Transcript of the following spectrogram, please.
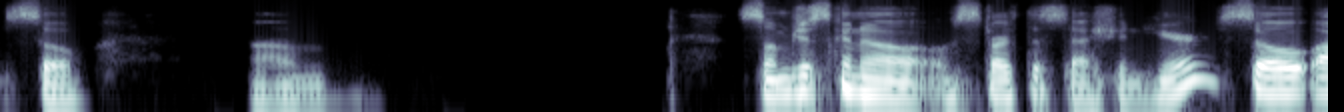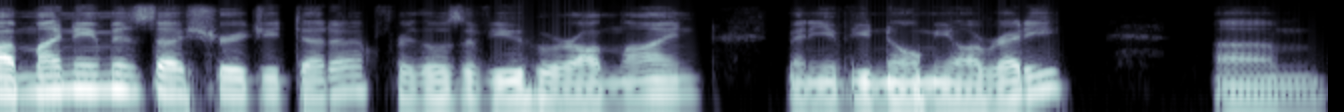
So, um, so I'm just gonna start the session here. So uh, my name is uh, Shurajit Dutta. For those of you who are online, many of you know me already. Um,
